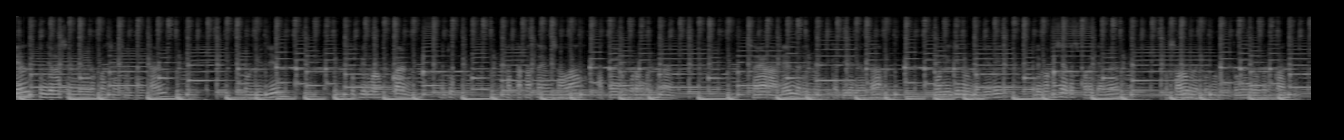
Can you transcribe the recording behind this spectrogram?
Sekian penjelasan yang dapat saya sampaikan. Mohon izin untuk dimaafkan untuk kata-kata yang salah atau yang kurang berkenan. Saya Raden dari Nautika 3 Delta. Mohon izin undur diri. Terima kasih atas perhatiannya. Wassalamualaikum warahmatullahi wabarakatuh.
